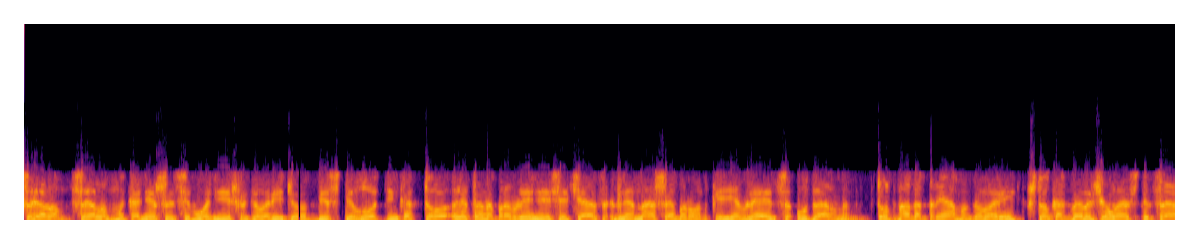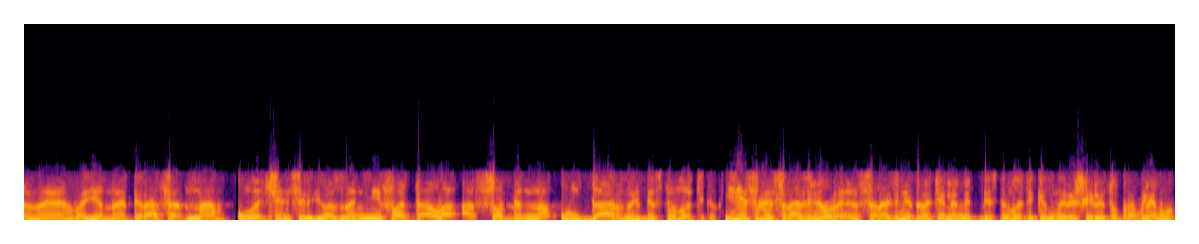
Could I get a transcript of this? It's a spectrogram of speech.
целом, в целом мы, конечно, сегодня, если говорить о беспилотниках, то это направление сейчас для нашей оборонки является ударным. Тут надо прямо говорить, что когда началась специальная военная операция, нам очень серьезно не хватало особенно ударных беспилотников. Если с, развер... Э, с разведывательными беспилотниками мы решили эту проблему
